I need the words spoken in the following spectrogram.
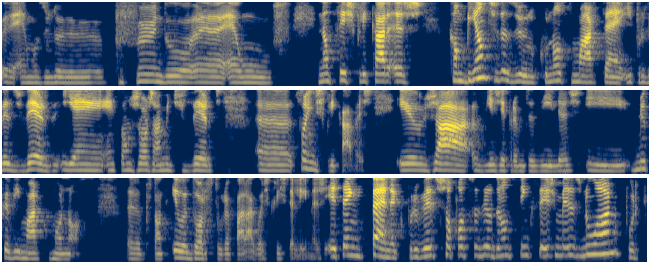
é um azul uh, profundo, é um. Não sei explicar as cambiantes de azul que o nosso mar tem, e por vezes verde, e em, em São Jorge há muitos verdes uh, são inexplicáveis. Eu já viajei para muitas ilhas e nunca vi mar como o nosso. Uh, portanto, eu adoro fotografar águas cristalinas. Eu tenho pena que por vezes só posso fazer durante 5, 6 meses no ano, porque,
